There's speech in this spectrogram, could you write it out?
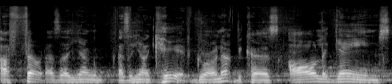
I felt as a young as a young kid growing up because all the games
